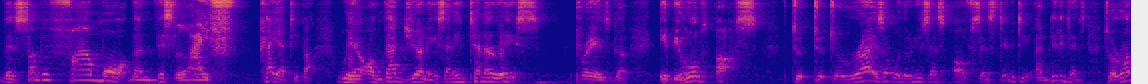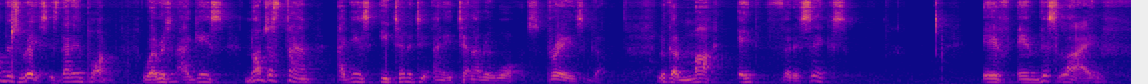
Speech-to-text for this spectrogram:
there's something far more than this life. Kayatipa. We are on that journey. It's an eternal race. Praise God. It behoves us to, to, to rise up with a new sense of sensitivity and diligence to run this race. Is that important? We're written against not just time against eternity and eternal rewards. Praise God. Look at Mark 8 36. If in this life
